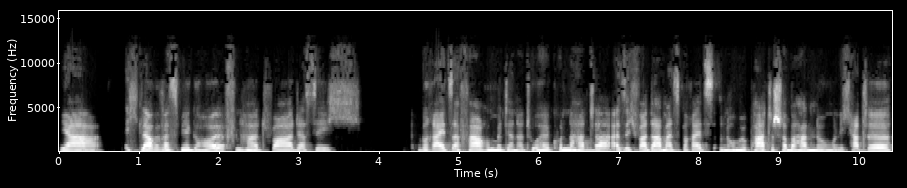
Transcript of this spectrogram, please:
Ja, ich glaube, was mir geholfen hat, war, dass ich bereits Erfahrung mit der Naturheilkunde mhm. hatte. Also ich war damals bereits in homöopathischer Behandlung und ich hatte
